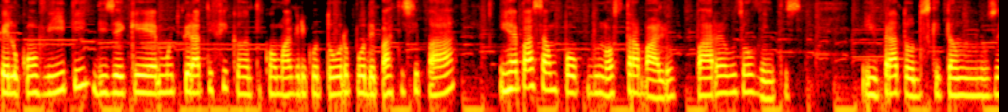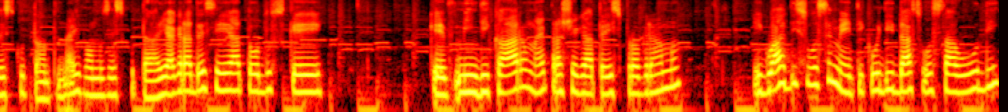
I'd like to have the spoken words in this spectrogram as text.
pelo convite, dizer que é muito gratificante como agricultora poder participar e repassar um pouco do nosso trabalho para os ouvintes e para todos que estão nos escutando, né? E vão nos escutar. E agradecer a todos que que me indicaram, né, para chegar até esse programa. E guarde sua semente, cuide da sua saúde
